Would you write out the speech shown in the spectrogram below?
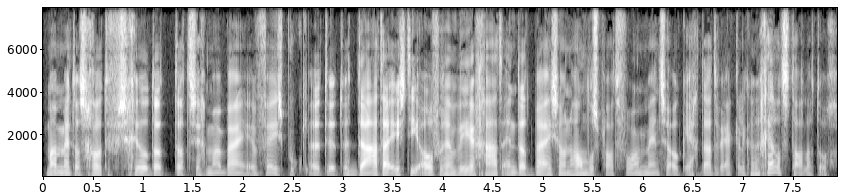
Maar met als grote verschil dat, dat zeg maar bij Facebook het, het, het data is die over en weer gaat. En dat bij zo'n handelsplatform mensen ook echt daadwerkelijk hun geld stallen, toch?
